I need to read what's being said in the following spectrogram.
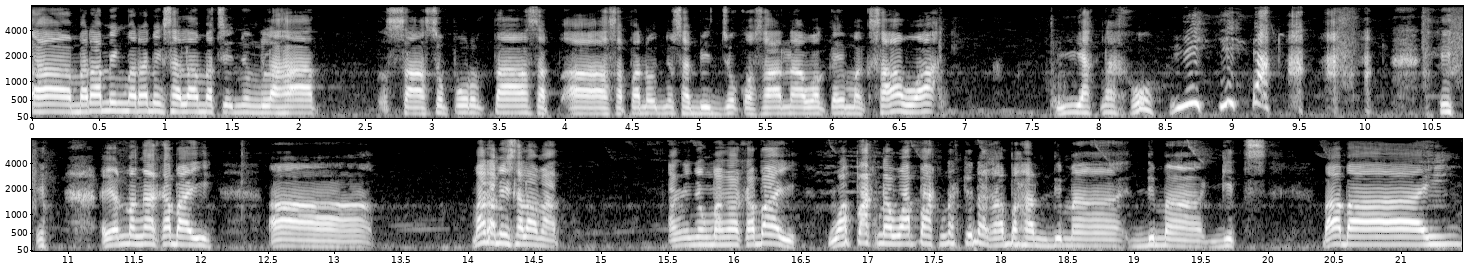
ah, maraming maraming salamat sa inyong lahat sa suporta sa ah, sa panood nyo sa video ko. Sana wag kayong magsawa. Iyak na ako. Ayun mga kabay. Ah, maraming salamat. Ang inyong mga kabay, wapak na wapak na kinakabahan di ma di ma gits. Bye-bye.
